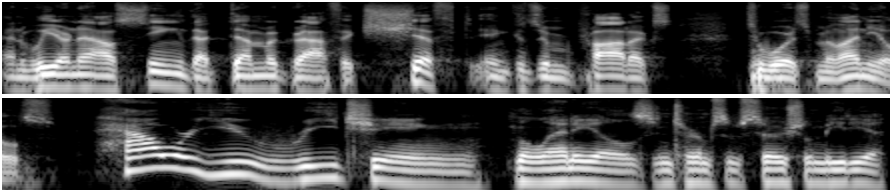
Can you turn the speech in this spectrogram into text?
And we are now seeing that demographic shift in consumer products towards millennials. How are you reaching millennials in terms of social media?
